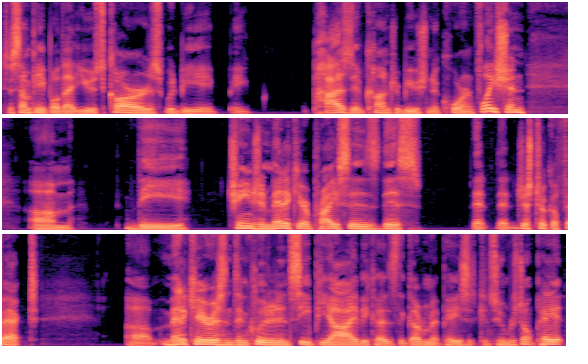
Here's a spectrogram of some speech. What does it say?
to some people that used cars would be a, a positive contribution to core inflation. Um, the change in Medicare prices this that that just took effect. Uh, Medicare isn't included in CPI because the government pays it, consumers don't pay it.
